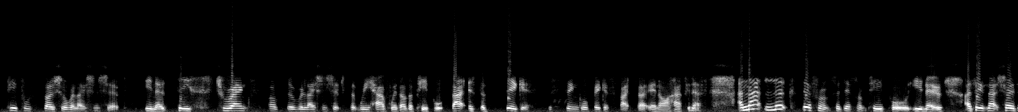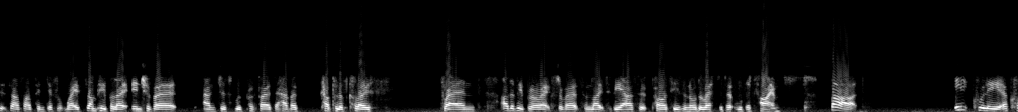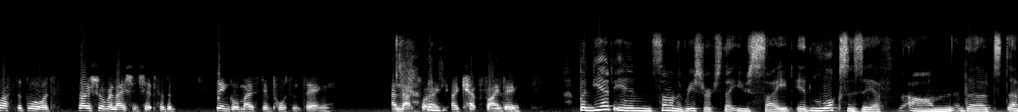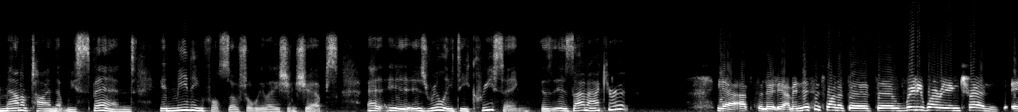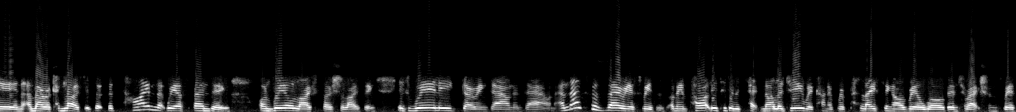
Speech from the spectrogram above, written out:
people's social relationships. You know, the strength of the relationships that we have with other people. That is the biggest, the single biggest factor in our happiness. And that looks different for different people. You know, I think that shows itself up in different ways. Some people are introverts and just would prefer to have a couple of close friends. Other people are extroverts and like to be out at parties and all the rest of it all the time. But equally across the board, social relationships are the single most important thing. And that's what I, I kept finding. But yet, in some of the research that you cite, it looks as if um, the amount of time that we spend in meaningful social relationships uh, is really decreasing. Is, is that accurate? Yeah, absolutely. I mean, this is one of the, the really worrying trends in American life is that the time that we are spending on real life socializing is really going down and down. And that's for various reasons. I mean, partly to do with technology. We're kind of replacing our real world interactions with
